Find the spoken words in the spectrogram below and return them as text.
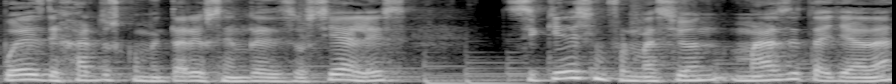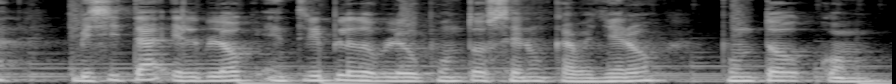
Puedes dejar tus comentarios en redes sociales. Si quieres información más detallada, visita el blog en www.seruncaballero.com.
